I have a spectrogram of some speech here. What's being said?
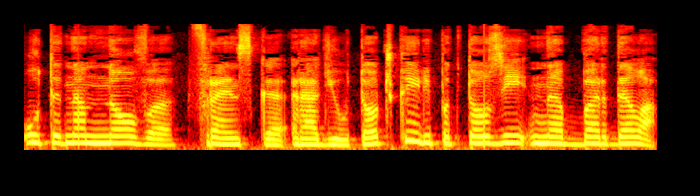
от една нова френска радиоточка или пък този на Бардела?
